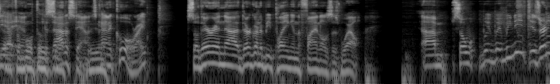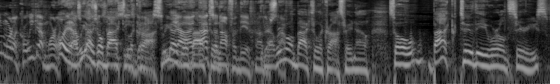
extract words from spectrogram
Tunisia yeah, from and Kazakhstan. it's yeah. kind of cool, right? So they're in. Uh, they're going to be playing in the finals as well. Um, so we, we, we need. Is there any more lacrosse? We got more. Oh, yeah, we gotta go back to lacrosse. guys. We gotta yeah, go back that's to- enough of the other yeah, we're going back to lacrosse right now. So back to the World Series.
